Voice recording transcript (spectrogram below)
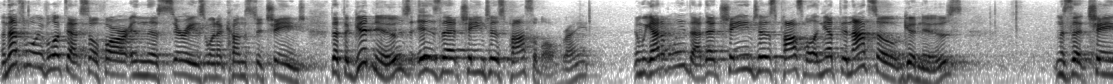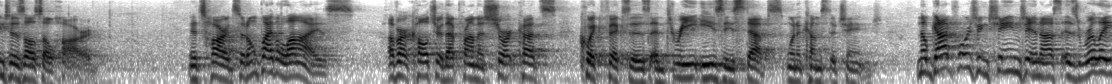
And that's what we've looked at so far in this series when it comes to change. That the good news is that change is possible, right? And we got to believe that, that change is possible. And yet, the not so good news is that change is also hard. It's hard. So don't buy the lies of our culture that promise shortcuts, quick fixes, and three easy steps when it comes to change. No, God forging change in us is really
